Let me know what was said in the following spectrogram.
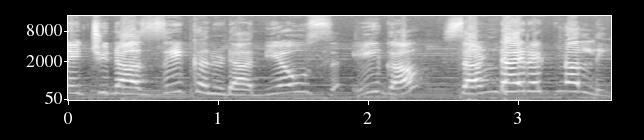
ನೆಚ್ಚಿನ ಜಿ ಕನ್ನಡ ನ್ಯೂಸ್ ಈಗ ಸನ್ ಡೈರೆಕ್ಟ್ನಲ್ಲಿ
